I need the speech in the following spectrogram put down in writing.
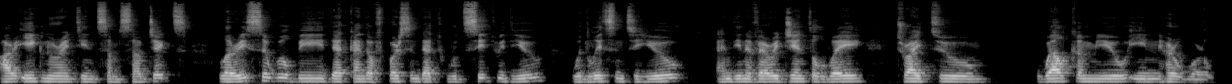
are ignorant in some subjects larissa will be that kind of person that would sit with you would listen to you and in a very gentle way try to welcome you in her world.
